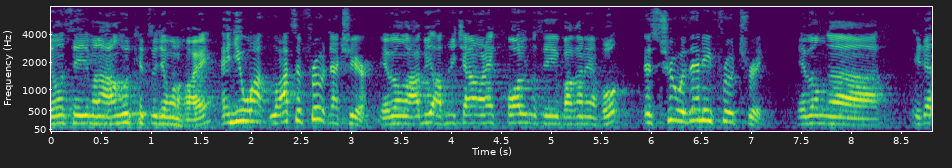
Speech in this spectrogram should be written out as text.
যেমন সেই মানে আঙ্গুর ক্ষেত্রে যেমন হয় And you want lots of fruit next year. এবং আপনি আপনি চান অনেক ফল সেই বাগানে হোক It's true with any fruit tree. এবং এটা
